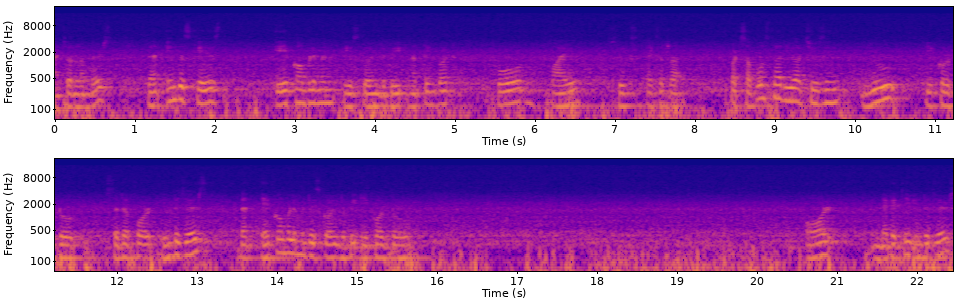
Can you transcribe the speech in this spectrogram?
natural numbers then in this case a complement is going to be nothing but 4, 5, 6, etc. But suppose that you are choosing u equal to set of all integers, then a complement is going to be equal to all negative integers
